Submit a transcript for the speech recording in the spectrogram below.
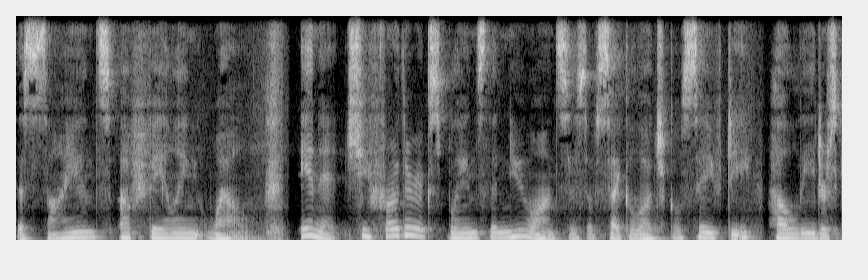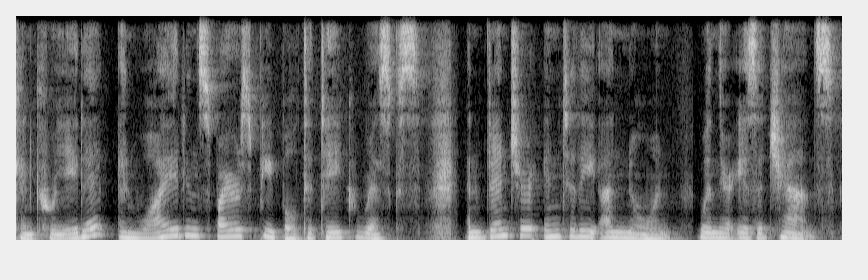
The Science of Failing Well. In it, she further explains the nuances of psychological safety, how leaders can create it, and why it inspires people to take risks and venture into the unknown when there is a chance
